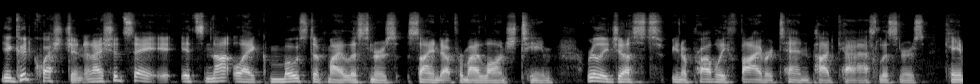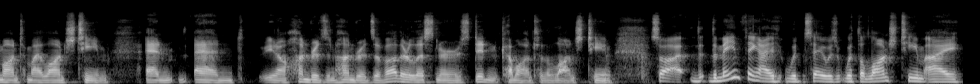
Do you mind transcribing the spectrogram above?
Yeah, good question. And I should say it's not like most of my listeners signed up for my launch team. Really, just you know, probably five or ten podcast listeners came onto my launch team, and and you know, hundreds and hundreds of other listeners didn't come onto the launch team. So I, the main thing I would say was with the launch team, I.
